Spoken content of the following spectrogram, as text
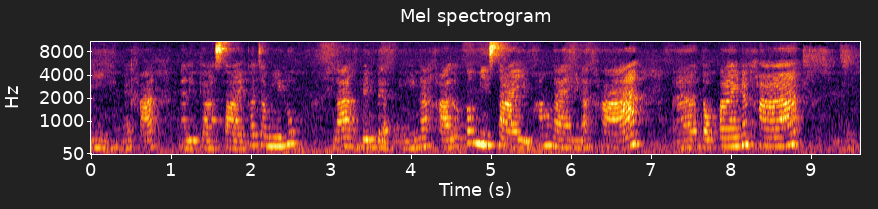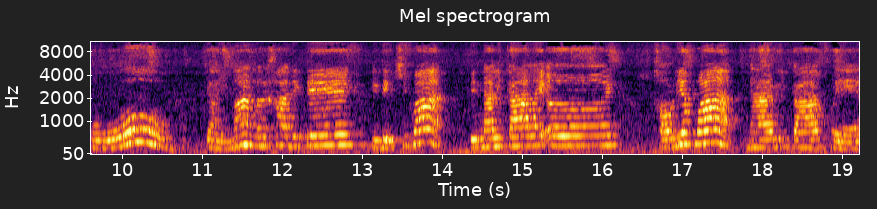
นี่เห็นไหมคะ นาฬิกาทรายก็จะมีรูป ล่างเป็นแบบนี้นะคะ แล้วก็มีทรายอยู่ข้างในนะคะอ่าต่อไปนะคะ โอ้โห ใหญ่มากเลยค่ะเด็กๆ เด็กๆคิดว่าเป็นนาฬิกาอะไรเอ่ยเขาเรียกว่า นาฬิกาแขวน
